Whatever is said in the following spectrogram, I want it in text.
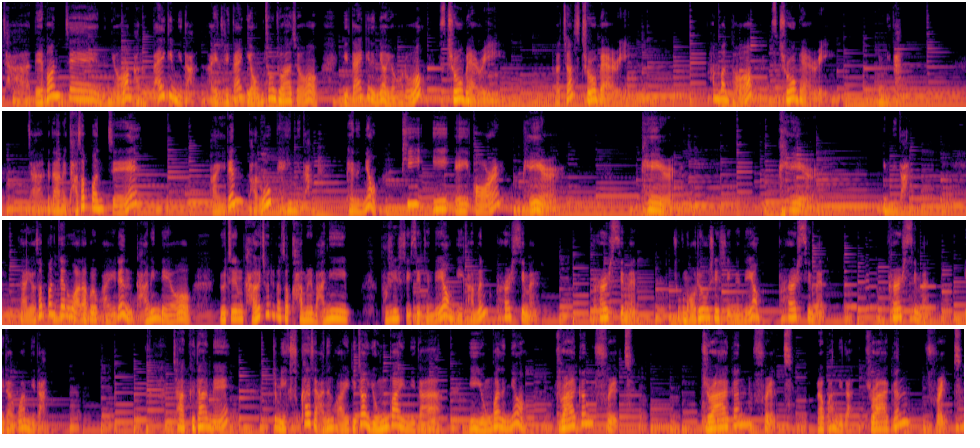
자, 네 번째는요, 바로 딸기입니다. 아이들이 딸기 엄청 좋아하죠. 이 딸기는요, 영어로 strawberry. 그렇죠? strawberry. 한 번 더, strawberry입니다. 자, 그 다음에 다섯 번째 과일은 바로 배입니다. 배는요, P-E-A-R, pear, pear, pear입니다. 자, 여섯 번째로 알아볼 과일은 감인데요. 요즘 가을철이라서 감을 많이 보실 수 있을 텐데요. 이 감은 persimmon, persimmon. 조금 어려우실 수 있는데요. persimmon, persimmon이라고 합니다. 자, 그 다음에 좀 익숙하지 않은 과일이죠. 용과입니다. 이 용과는요, dragon fruit, dragon fruit 라고 합니다. dragon fruit.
